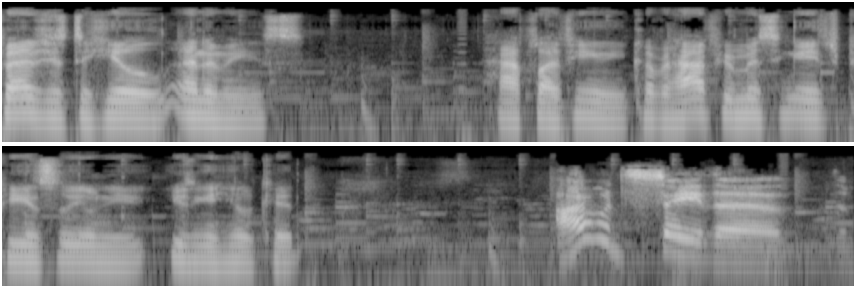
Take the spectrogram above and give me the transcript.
bandages to heal enemies. Half-life healing. You cover half your missing HP instantly when you using a heal kit. I would say the the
